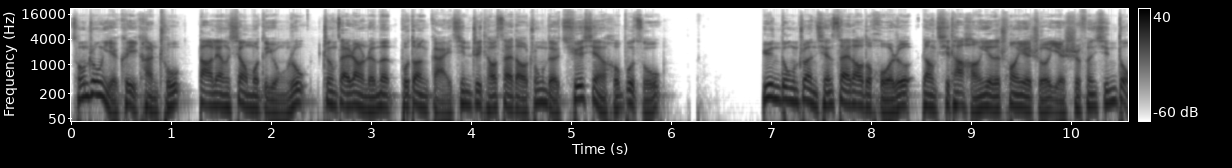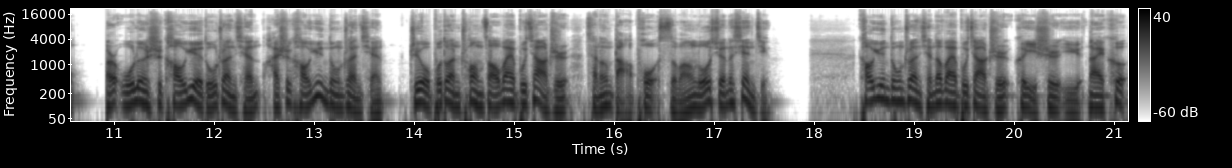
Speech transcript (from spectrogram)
从中也可以看出，大量项目的涌入正在让人们不断改进这条赛道中的缺陷和不足。运动赚钱赛道的火热，让其他行业的创业者也十分心动。而无论是靠阅读赚钱，还是靠运动赚钱，只有不断创造外部价值，才能打破死亡螺旋的陷阱。靠运动赚钱的外部价值，可以是与耐克、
